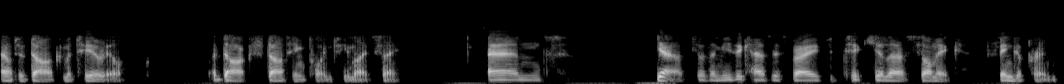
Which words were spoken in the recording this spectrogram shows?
out of dark material, a dark starting point, you might say. And yeah, so the music has this very particular sonic fingerprint.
